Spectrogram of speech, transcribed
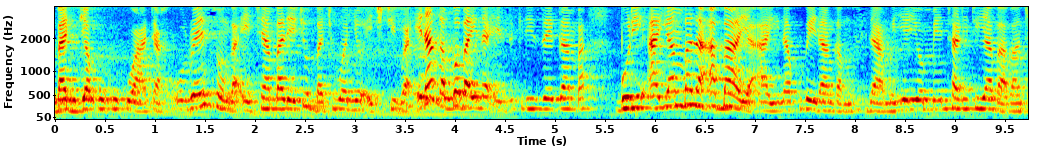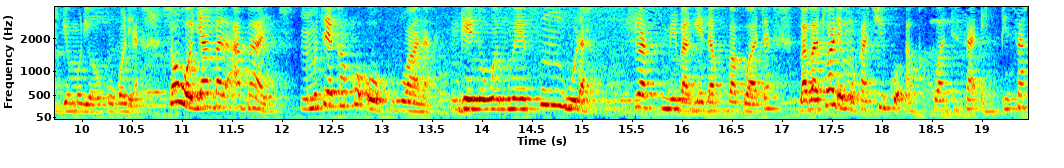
bajja kukukwata. Olw'ensonga ekyambalo ekyo bakiwa nnyo ekitiibwa. Era nga bo balina enzikiriza egamba buli ayambala abaaya ayina kubeera nga musiraamu. Yeeyo mentality y'abo abantu gye muli okukolera so weoyambala abaaya muteekako okulwana. Ng'eno we mwefungula trust me bagenda kubakwata. Babatwale mu kakiiko akakwatisa empisa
